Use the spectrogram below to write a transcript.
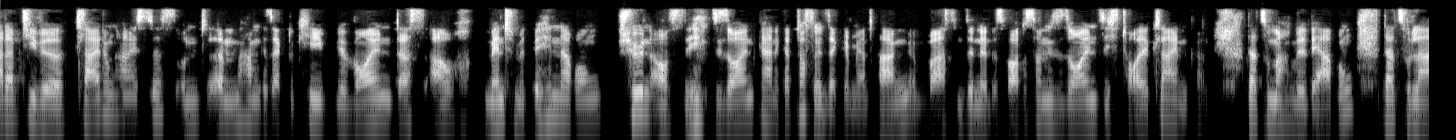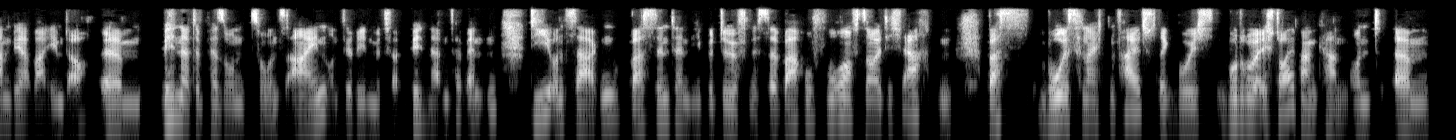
adaptive Kleidung heißt es und ähm, haben gesagt, okay, wir wollen, dass auch Menschen mit Behinderung schön aussehen. Sie sollen keine Kartoffelsäcke mehr tragen im wahrsten Sinne des Wortes, sondern sie sollen sich toll kleiden können. Dazu machen wir Werbung. Dazu laden wir aber eben auch ähm, behinderte Personen zu uns ein und wir reden mit Behindertenverbänden, die uns sagen, was sind denn die Bedürfnisse? Worauf, worauf sollte ich achten? Was, wo ist vielleicht ein Fallstrick, wo ich, worüber ich stolpern kann? Und ähm,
